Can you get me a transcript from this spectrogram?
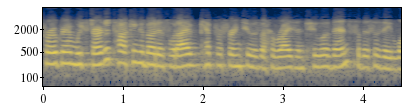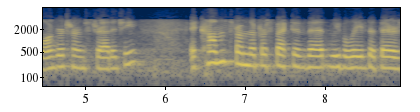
program we started talking about as what I've kept referring to as a Horizon Two event, so this is a longer-term strategy. It comes from the perspective that we believe that there's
